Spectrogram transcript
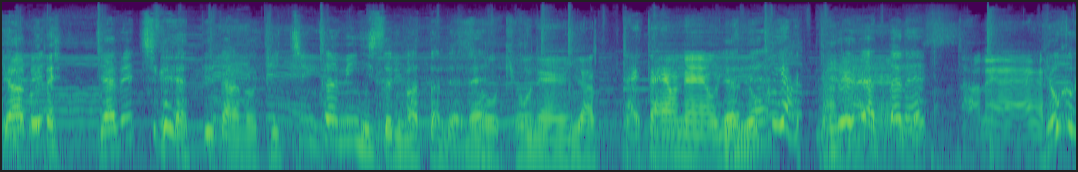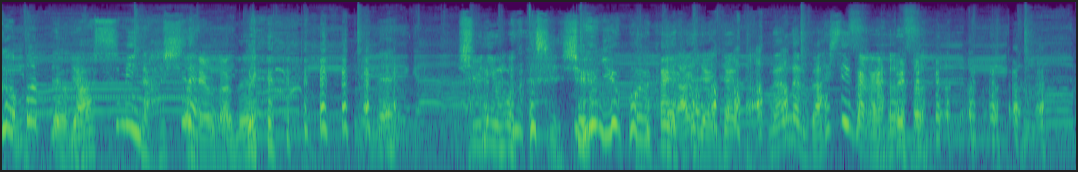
やべやべっちがやってたあのキッチンカーミニストリーもあったんだよね。そう去年やってたよね。俺よくやったね。いろいろやったね。よく頑張ったよね。休みなしだよだね。収入もなし。収入もない。あいやいやなんなら出してたから。ね、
